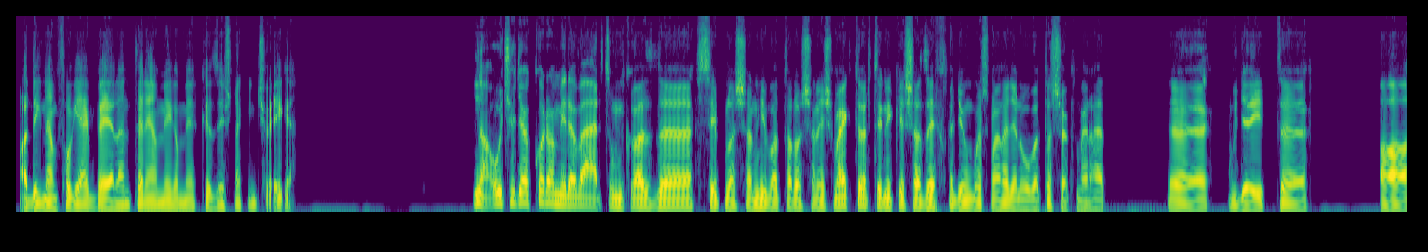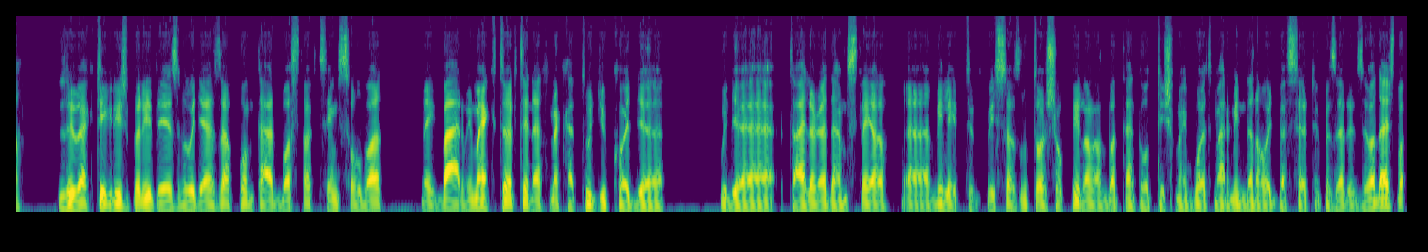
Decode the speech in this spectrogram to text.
addig nem fogják bejelenteni, amíg a mérkőzésnek nincs vége. Na, úgyhogy akkor amire vártunk, az uh, szép lassan, hivatalosan is megtörténik, és azért vagyunk most már nagyon óvatosak, mert hát uh, ugye itt uh, a az üvegtigrisből idézve, ugye ezzel pont átbasztak címszóval még bármi megtörténet, meg hát tudjuk, hogy uh, ugye Tyler Adamsnél uh, mi léptünk vissza az utolsó pillanatban, tehát ott is meg volt már minden, ahogy beszéltük az előző adásban.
